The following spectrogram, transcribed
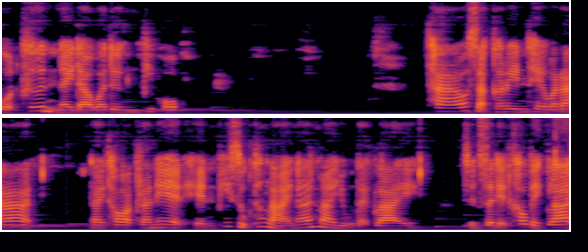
กฏขึ้นในดาวดึงพิภพเท้าสักกรินเทวราช ได้ทอดพระเนตรเห็นพิสุขทั้งหลายนั้นมาอยู่แต่ไกล จึงเสด็จเข้าไปใกล้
